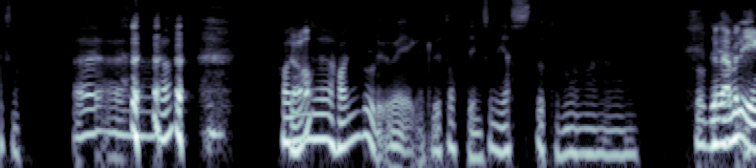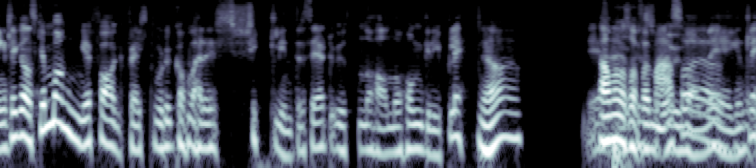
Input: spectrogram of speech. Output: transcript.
liksom. Uh, uh, ja. Han, Ja. eh, han burde jo egentlig tatt inn som gjest, vet du, men eh, så Men det er vel egentlig ganske mange fagfelt hvor du kan være skikkelig interessert uten å ha noe håndgripelig. Ja, ja. Det Ja, men er altså ikke meg, så så, uvanlig, egentlig.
